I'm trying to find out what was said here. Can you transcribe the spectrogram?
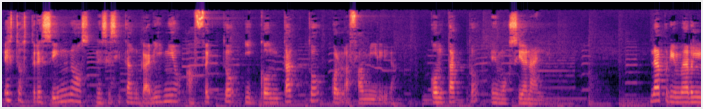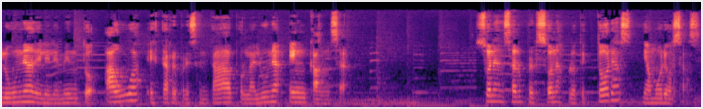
Estos tres signos necesitan cariño, afecto y contacto con la familia, contacto emocional. La primer luna del elemento agua está representada por la luna en cáncer. Suelen ser personas protectoras y amorosas.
